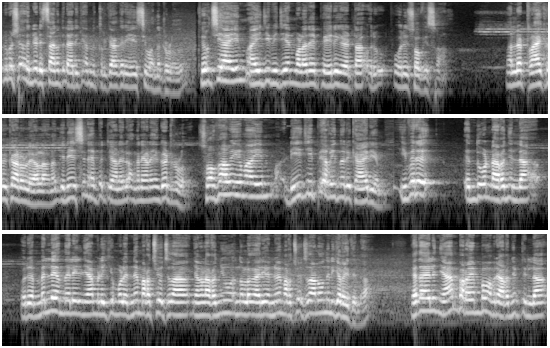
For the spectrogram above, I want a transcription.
ഒരു പക്ഷേ അതിന്റെ അടിസ്ഥാനത്തിലായിരിക്കാം തൃക്കാക്കര എ സി വന്നിട്ടുള്ളത്. തീർച്ചയായും ഐ ജി വിജയൻ വളരെ പേര് കേട്ട ഒരു പോലീസ് ഓഫീസറാണ്. നല്ല ട്രാക്ക് റെക്കോർഡുള്ള ആളാണ്. ദിനേശിനെ പറ്റിയാണെങ്കിലും അങ്ങനെയാണ് ഞാൻ കേട്ടിട്ടുള്ളത്. സ്വാഭാവികമായും ഡി ജി പി അറിയുന്നൊരു കാര്യം ഇവർ എന്തുകൊണ്ട് അറിഞ്ഞില്ല? ഒരു എം എൽ എ എന്ന നിലയിൽ ഞാൻ വിളിക്കുമ്പോൾ എന്നെ മറച്ചു വെച്ചതാ ഞങ്ങൾ അറിഞ്ഞു എന്നുള്ള കാര്യം എന്നെ മറച്ചു വെച്ചതാണോ എന്ന് എനിക്കറിയത്തില്ല. ഏതായാലും ഞാൻ പറയുമ്പോൾ അവർ അറിഞ്ഞിട്ടില്ല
